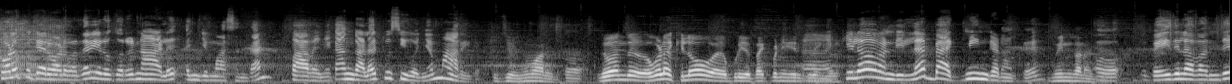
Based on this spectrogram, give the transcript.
கொழுப்பு கருவாடு வந்து அவியலுக்கு ஒரு நாலு அஞ்சு மாசம்தான் பாவனைக்கு அங்கால ருசி கொஞ்சம் மாறிடும் ருசி கொஞ்சம் மாறிடும் இது வந்து எவ்வளோ கிலோ எப்படி பேக் பண்ணி இருக்கிறீங்க கிலோ வண்டியில் பேக் மீன் கணக்கு மீன் கணக்கு இப்போ இதில் வந்து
